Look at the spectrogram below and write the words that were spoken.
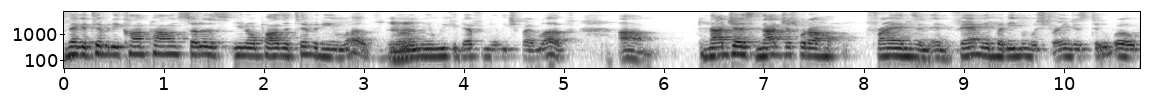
negativity compounds, so does you know positivity and love. You know what I Mhm. mean? We could definitely spread love, um, not just not just with our friends and, and family, but even with strangers too, bro.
